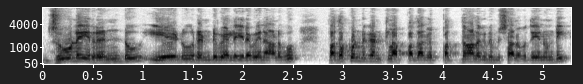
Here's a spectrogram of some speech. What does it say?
జూలై రెండు ఏడు రెండు వేల ఇరవై నాలుగు. పదకొండు గంటల పద పద్నాలుగు నిమిషాలు ఉదయం నుండి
